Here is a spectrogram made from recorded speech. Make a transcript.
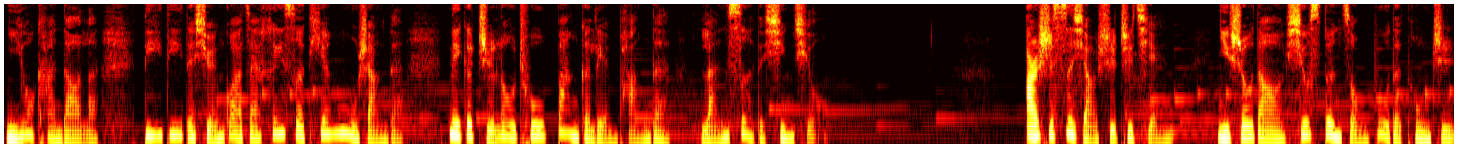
你又看到了低低的悬挂在黑色天幕上的那个只露出半个脸庞的蓝色的星球。二十四小时之前，你收到休斯顿总部的通知，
